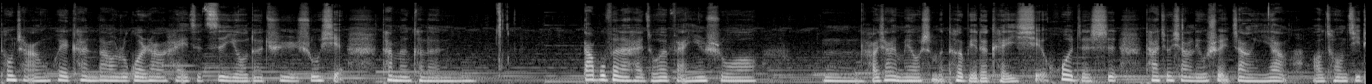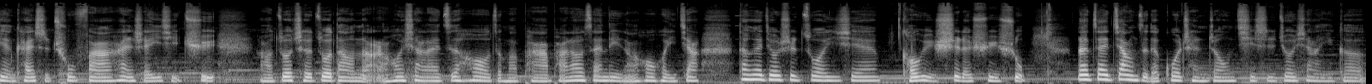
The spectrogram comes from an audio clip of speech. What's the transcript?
通常会看到，如果让孩子自由的去书写，他们可能大部分的孩子会反映说。嗯，好像也没有什么特别的可以写，或者是他就像流水账一样啊，从几点开始出发，和谁一起去，然后坐车坐到哪，然后下来之后怎么爬，爬到山顶，然后回家，大概就是做一些口语式的叙述。那在这样子的过程中，其实就像一个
